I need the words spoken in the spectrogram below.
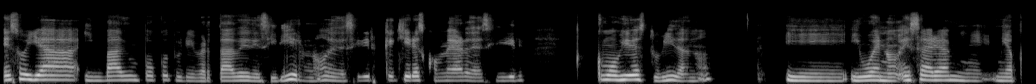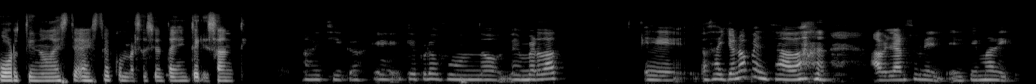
eso ya invade un poco tu libertad de decidir, ¿no? De decidir qué quieres comer, de decidir cómo vives tu vida, ¿no? Y, y bueno, ese era mi, mi aporte, ¿no? A, este, a esta conversación tan interesante. Ay, chicas, qué, qué profundo. En verdad, eh, o sea, yo no pensaba hablar sobre el, el tema de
